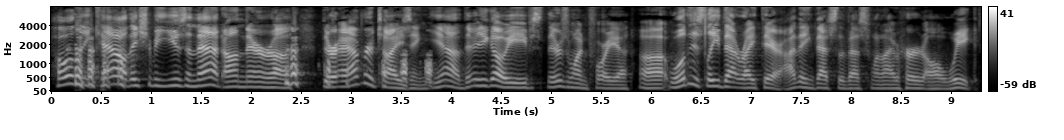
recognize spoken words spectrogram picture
Holy cow! They should be using that on their uh, their advertising. Yeah, there you go, Yves. There's one for you. Uh, we'll just leave that right there. I think that's the best one I've heard all week.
